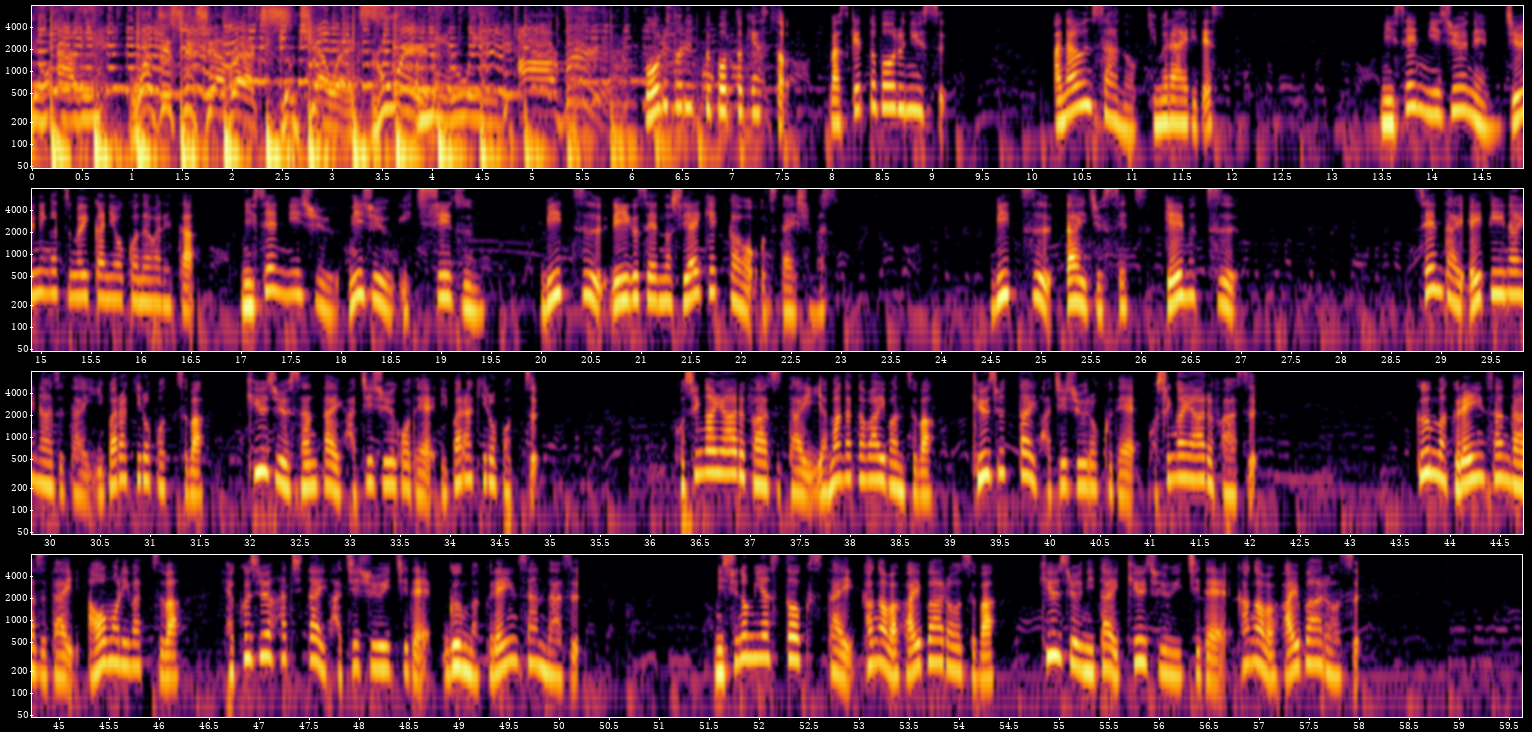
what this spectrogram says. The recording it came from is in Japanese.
Yo Ali. What is it, Chevrex? Yo Cherex Ruin. ールトリップポッドキャストバスケットボールニュース。アナウンサーの木村恵里です。2020年12月6日に行われた2020-21シーズン B2 リーグ戦の試合結果をお伝えします。B2 第10節ゲーム2仙台 89ers 対茨城ロボッツは93対85で茨城ロボッツ越谷アルファーズ対山形ワイワンズは90対86で越谷アルファーズ。群馬クレインサンダーズ対青森ワッツは118対81で群馬クレインサンダーズ。西宮ストークス対香川ファイブアローズは92対91で香川ファイブアローズ。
